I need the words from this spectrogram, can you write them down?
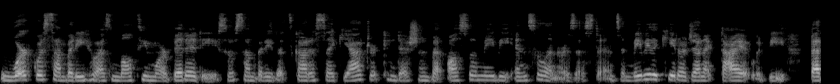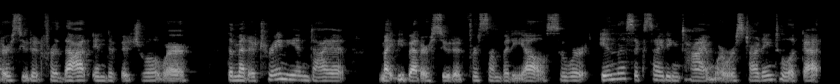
work with somebody who has multimorbidity, so somebody that's got a psychiatric condition, but also maybe insulin resistance, and maybe the ketogenic diet would be better suited for that individual, where the Mediterranean diet might be better suited for somebody else. So we're in this exciting time where we're starting to look at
